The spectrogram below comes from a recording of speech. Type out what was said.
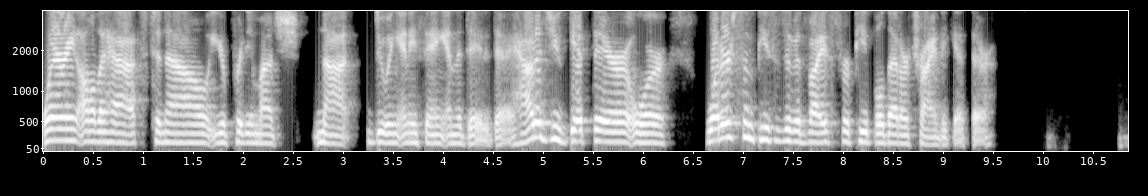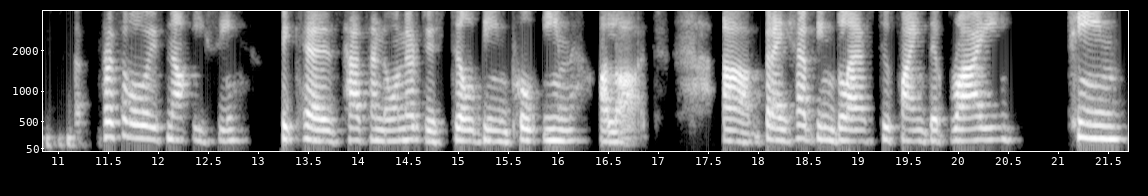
wearing all the hats to now you're pretty much not doing anything in the day to day. How did you get there or what are some pieces of advice for people that are trying to get there? First of all, it's not easy because as an owner, you're still being pulled in a lot. Um, but I have been blessed to find the right team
